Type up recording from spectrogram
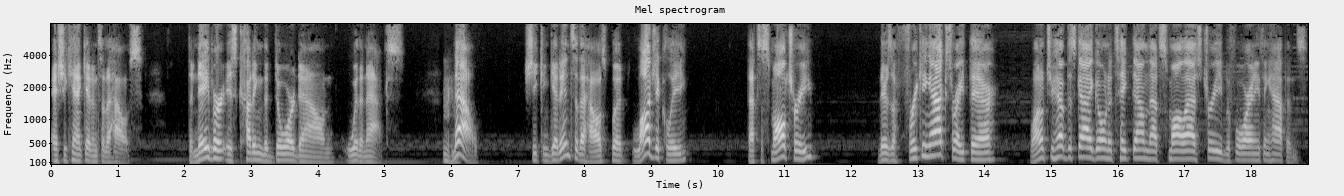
And she can't get into the house. The neighbor is cutting the door down with an ax Mhm. Now, she can get into the house, but logically, that's a small tree. There's a freaking axe right there. Why don't you have this guy going to take down that small ass tree before anything happens?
